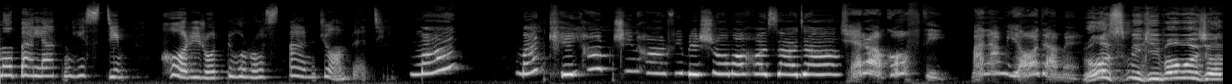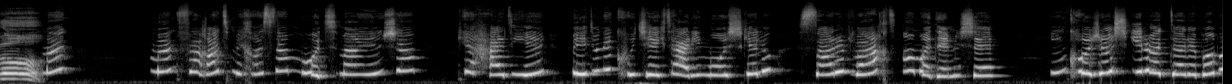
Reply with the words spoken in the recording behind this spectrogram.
ما بلد نیستیم کاری رو درست انجام بدیم من؟ من کی همچین حرفی به شماها زدم؟ چرا گفتی؟ منم یادمه راست میگی بابا جانا من فقط می‌خواستم مطمئن شم که هدیه بدون کوچکترین مشکل و سر وقت آماده میشه این کجاش ایراد داره بابا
